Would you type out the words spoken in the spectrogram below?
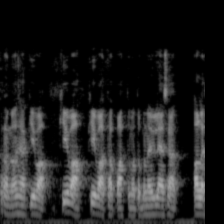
Run on ihan kiva, kiva, kiva tapahtuma. Tuommoinen yleensä alle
